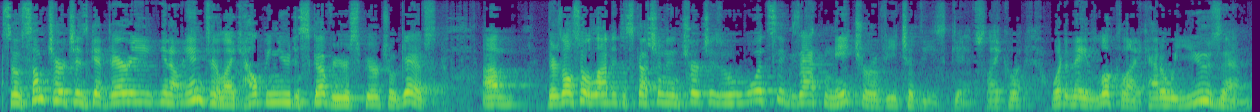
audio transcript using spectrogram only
so some churches get very, you know, into like helping you discover your spiritual gifts. Um, there's also a lot of discussion in churches what's the exact nature of each of these gifts? Like, what do they look like? How do we use them?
